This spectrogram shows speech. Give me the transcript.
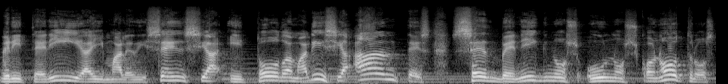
gritería y maledicencia y toda malicia. Antes, sed benignos unos con otros,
